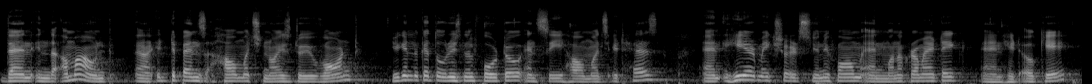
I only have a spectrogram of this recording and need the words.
Then in the amount uh, it depends how much noise do you want. You can look at the original photo and see how much it has. And here make sure it's uniform and monochromatic and hit ok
